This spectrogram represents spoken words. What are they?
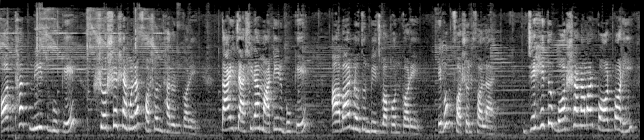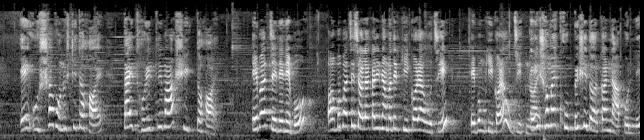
অর্থাৎ নিজ বুকে শস্য শ্যামলা ফসল ধারণ করে। তাই চাষিরা মাটির বুকে আবার নতুন বীজ বপন করে এবং ফসল ফলায়। যেহেতু বর্ষা নামার পরপরই এই উৎসব অনুষ্ঠিত হয়, তাই ধরিত্রী মা সিক্ত হয়। এবার জেনে নেব অম্বুবাচী চলাকালীন আমাদের কি করা উচিত এবং কি করা উচিত নয়। এই সময় খুব বেশি দরকার না পড়লে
